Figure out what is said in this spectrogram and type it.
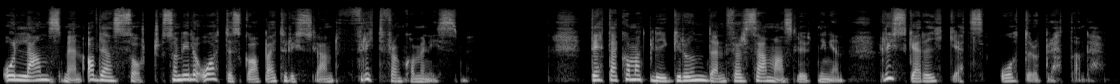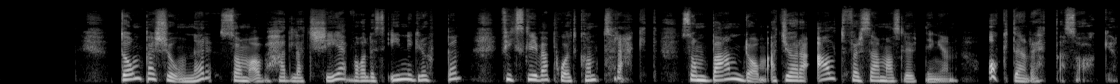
och landsmän av den sort som ville återskapa ett Ryssland fritt från kommunism. Detta kom att bli grunden för sammanslutningen Ryska rikets återupprättande. De personer som av Hadlatche valdes in i gruppen fick skriva på ett kontrakt som band dem att göra allt för sammanslutningen och den rätta saken.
